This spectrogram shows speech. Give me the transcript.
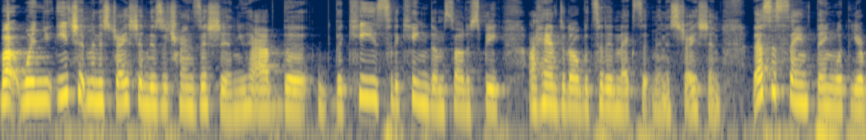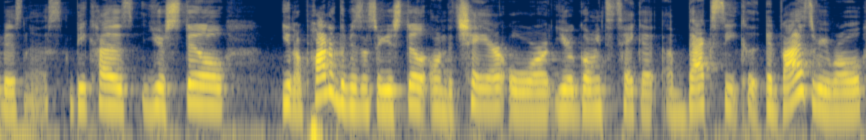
but when you, each administration there's a transition. You have the the keys to the kingdom so to speak are handed over to the next administration. That's the same thing with your business because you're still you know part of the business or you're still on the chair or you're going to take a, a backseat advisory role.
